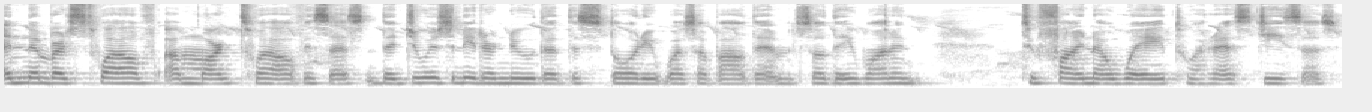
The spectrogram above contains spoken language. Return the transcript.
in Numbers 12, uh, Mark 12, it says, The Jewish leader knew that the story was about them, so they wanted to find a way to arrest Jesus,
